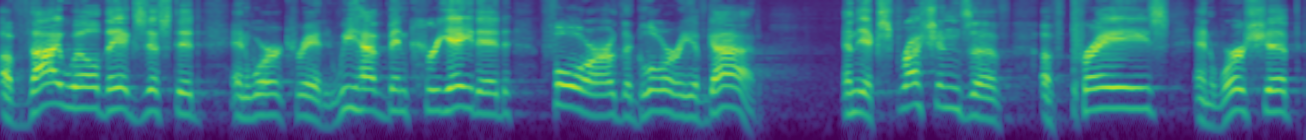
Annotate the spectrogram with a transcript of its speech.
of thy will they existed and were created. We have been created for the glory of God. And the expressions of, of praise and worship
